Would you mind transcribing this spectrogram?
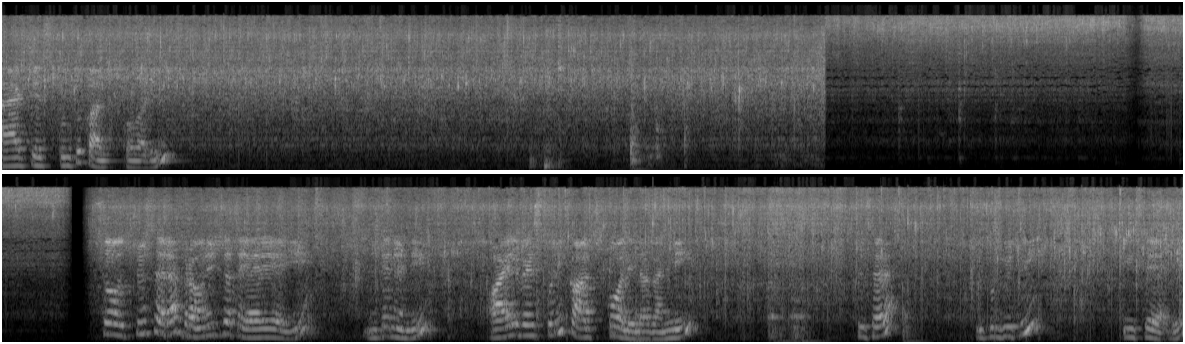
యాడ్ చేసుకుంటూ కాల్చుకోవాలి సో చూసారా బ్రౌనిష్గా తయారయ్యాయి. అంతేనండి ఆయిల్ వేసుకొని కాల్చుకోవాలి ఇలాగన్నీ చూసారా? ఇప్పుడు వీటిని తీసేయాలి.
